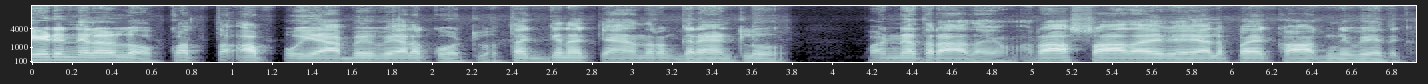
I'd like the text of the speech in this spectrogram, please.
ఏడు నెలల్లో కొత్త అప్పు యాభై వేల కోట్లు. తగ్గిన కేంద్రం గ్రాంట్లు పన్నేతర ఆదాయం రాష్ట్ర ఆదాయ వ్యయాలపై కాగ్ నివేదిక.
